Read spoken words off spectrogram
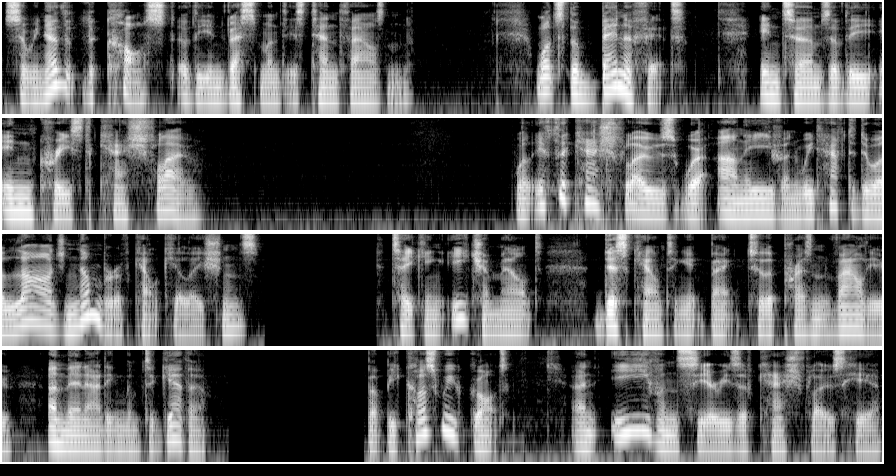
So we know that the cost of the investment is 10,000. What's the benefit in terms of the increased cash flow? Well, if the cash flows were uneven, we'd have to do a large number of calculations, taking each amount, discounting it back to the present value, and then adding them together. But because we've got an even series of cash flows here,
